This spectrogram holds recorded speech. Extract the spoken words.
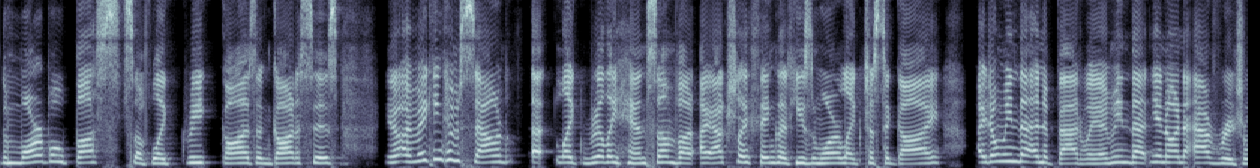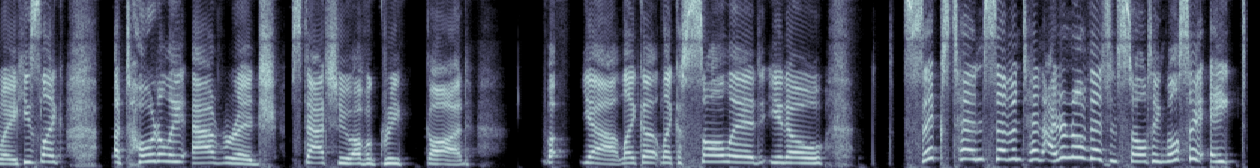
the marble busts of like Greek gods and goddesses. You know, I'm making him sound uh, like really handsome, but I actually think that he's more like just a guy. I don't mean that in a bad way. I mean that, you know, in an average way. He's like a totally average statue of a Greek god. But yeah, like a like a solid, you know, 6 10 7 10. I don't know if that's insulting. We'll say 8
